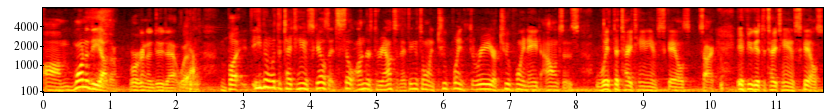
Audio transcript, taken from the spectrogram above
Um, one or the other, we're gonna do that with. Yeah. But even with the titanium scales, it's still under three ounces. I think it's only 2.3 or 2.8 ounces with the titanium scales. Sorry, if you get the titanium scales.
